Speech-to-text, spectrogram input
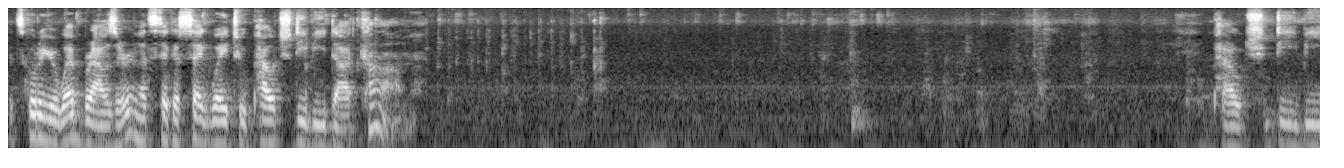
Let's go to your web browser and let's take a segue to pouchdb.com. pouchdb.com,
